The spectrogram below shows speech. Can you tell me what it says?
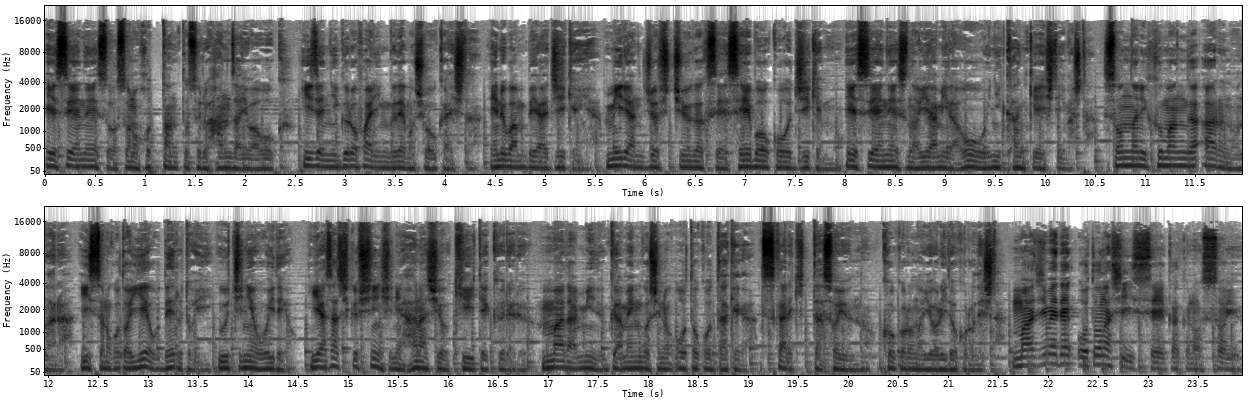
SNS をその発端とする犯罪は多く以前にグロファイリングでも紹介した N ルバンベア事件やミリアン女子中学生性暴行事件も SNS の闇が大いに関係していました。そんなに不満があるのなら、いっそのこと家を出るといい。うちにおいでよ。優しく真摯に話を聞いてくれる。まだ見ぬ画面越しの男だけが疲れ切ったソユンの心の拠り所でした。真面目でおとなしい性格のソユ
